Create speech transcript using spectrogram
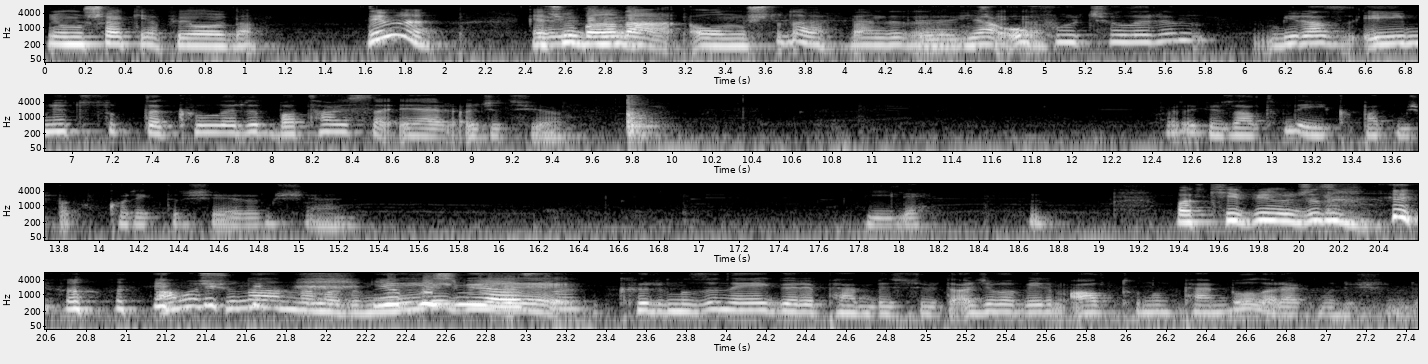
yumuşak yapıyor orada. Değil mi? Ya çünkü Evet, bana evet. da olmuştu da bende de. Ee, ya o fırçaların biraz eğimli tutup da kılları batarsa eğer acıtıyor. Bu arada gözaltımı da iyi kapatmış. Bak korektör işe yaramış yani. Hile. Bak kirpiğin ucu Ama şunu anlamadım. neye göre asla. kırmızı neye göre pembe sürdü? Acaba benim alt tonum pembe olarak mı düşündü?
